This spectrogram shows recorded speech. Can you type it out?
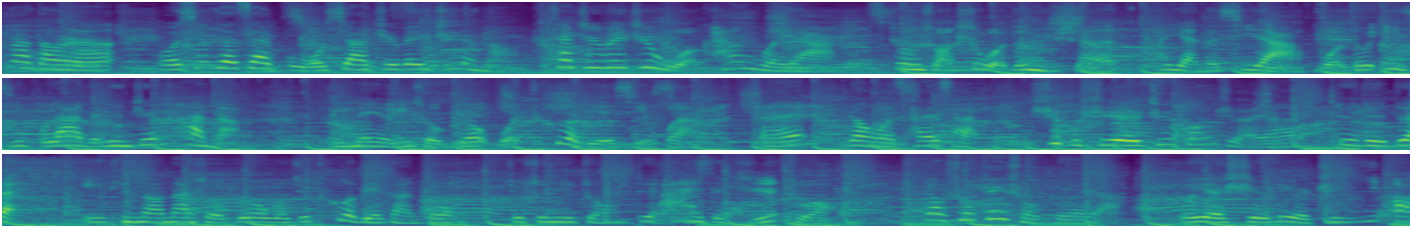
那当然，我现在在补《夏至未至》呢。《夏至未至》我看过呀，郑爽是我的女神，她演的戏呀，我都一集不落的认真看呢。里面有一首歌我特别喜欢，哎，让我猜猜，是不是《追光者》呀？对对对，一听到那首歌我就特别感动，就是那种对爱的执着。要说这首歌呀，我也是略知一二。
